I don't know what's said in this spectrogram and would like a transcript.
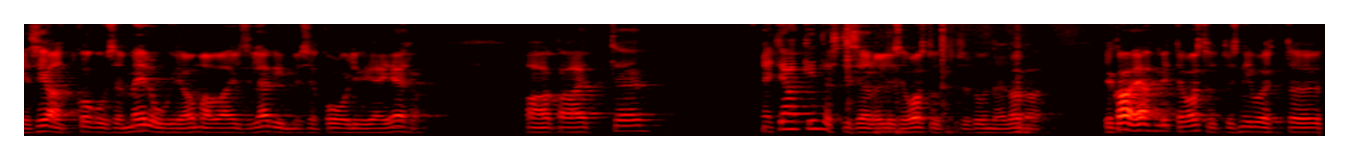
ja sealt kogu see melu ja omavahelise läbimise pool ju jäi ära. aga et, äh, et jah, kindlasti seal oli see vastutuse tunne taga. ja ka jah, mitte vastutus niivõrd äh,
